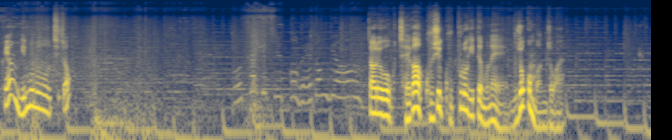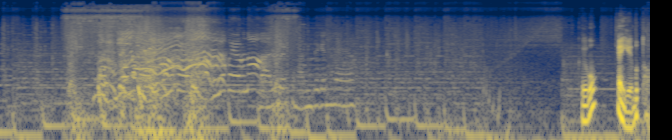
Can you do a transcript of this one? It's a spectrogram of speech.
그냥 님으로 치죠? 자 그리고 제가 99%이기 때문에 무조건 먼저 와요. 그리고 그냥 얘부터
